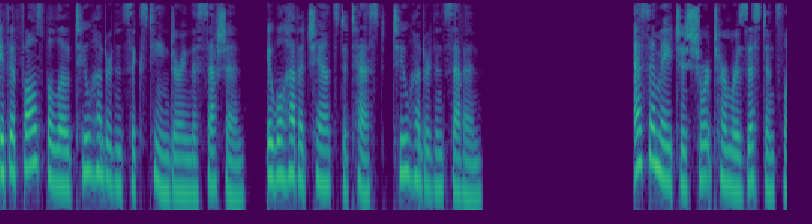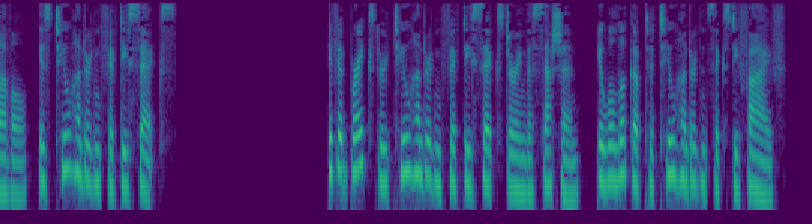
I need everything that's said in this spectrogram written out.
If it falls below 216 during the session, it will have a chance to test 207. SMH's short-term resistance level is 256. If it breaks through 256 during the session, it will look up to 265.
